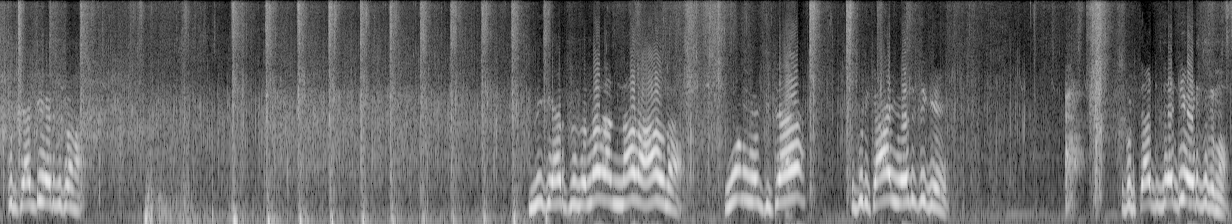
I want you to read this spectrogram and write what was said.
இப்படி தட்டி எடுத்துக்கணும். இன்னைக்கு அறுத்ததெல்லாம் ரெண்டு நாள் ஆகணும். ஊனி வச்சுட்டா இப்படி காய் வெடிச்சிக்க இப்படி தட்டி தட்டி எடுத்துக்கணும்.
